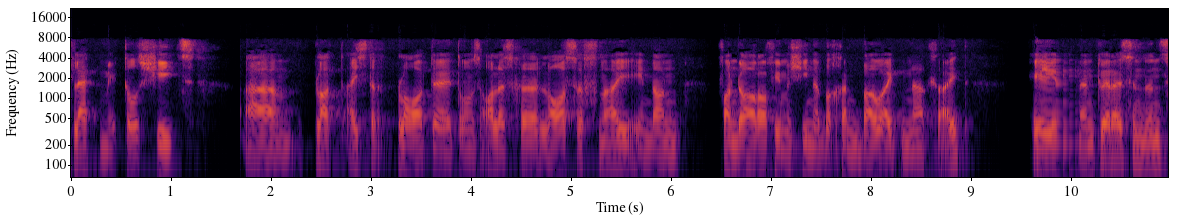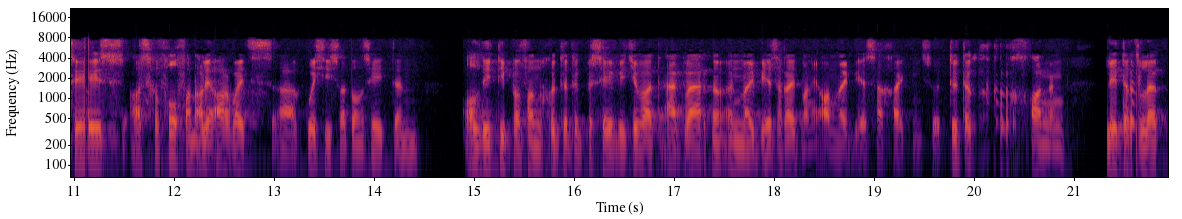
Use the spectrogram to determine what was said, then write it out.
flat metal sheets, ehm um, plat ysterplate het ons alles gelaser sny en dan van daar af die masjiene begin bou uit niks uit. En in 2006 as gevolg van al die arbeids uh, kwessies wat ons het in al die tipe van goed het ek besef, weet jy wat, ek werk nou in my besigheid maar nie aan my besigheid nie. So toe ek gegaan en letterlik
